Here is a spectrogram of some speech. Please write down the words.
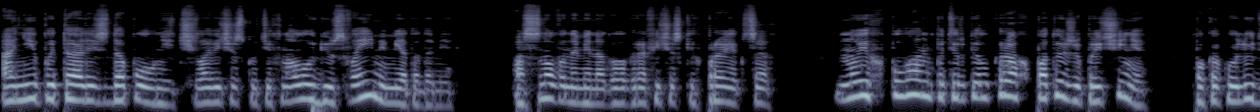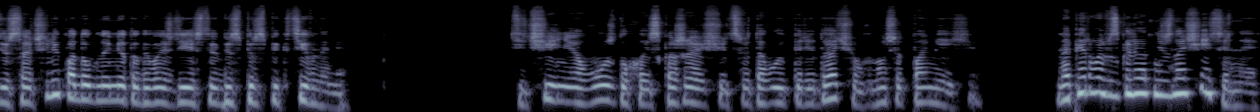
Они пытались дополнить человеческую технологию своими методами, основанными на голографических проекциях, но их план потерпел крах по той же причине, по какой люди сочли подобные методы воздействия бесперспективными. Течение воздуха, искажающее цветовую передачу, вносят помехи. На первый взгляд незначительные,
